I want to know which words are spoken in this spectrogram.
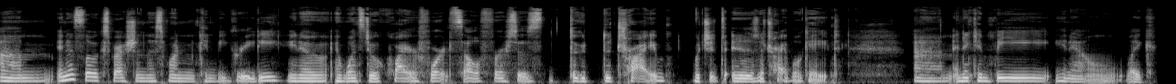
Um, in its low expression, this one can be greedy, you know, and wants to acquire for itself versus the, the tribe, which it, it is a tribal gate. Um, and it can be, you know, like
